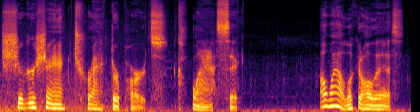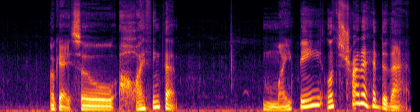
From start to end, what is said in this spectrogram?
Sugar Shack tractor parts. Classic. Oh, wow. Look at all this. Okay, so... Oh, I think that might be... Let's try to head to that.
